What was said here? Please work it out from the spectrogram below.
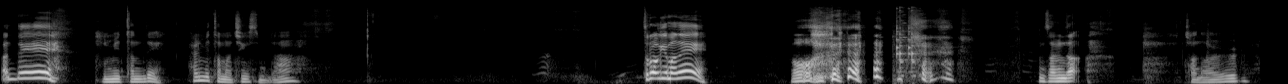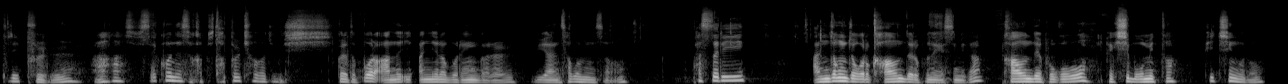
안돼. 9m인데 8m만 치겠습니다. 들어가기만 해. 어. 감사합니다. 전월 트리플. 아 세컨에서 갑자기 탑볼 쳐가지고 씨. 그래도 볼안 안 잃어버린 거를 위안 삼으면서. 파3 안정적으로 가운데로 보내겠습니다. 가운데 보고 115m 피칭으로.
